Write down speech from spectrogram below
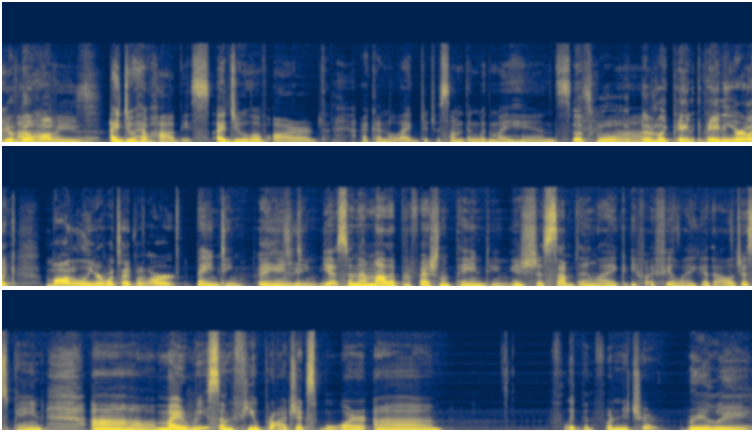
You have no hobbies. I do have hobbies. I do love art. I kind of like to do something with my hands. That's cool. Uh, Uh, like paint, painting or like modeling or what type of art? Painting. Painting. Yes, and I'm not a professional painting. It's just something like if I feel like it, I'll just paint. Uh, my recent few projects were um, flipping furniture, Really?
